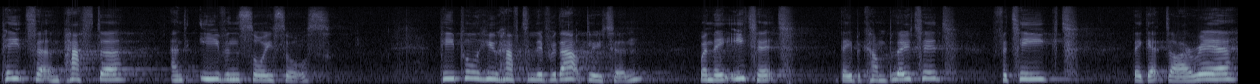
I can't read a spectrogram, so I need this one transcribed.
pizza and pasta, and even soy sauce. People who have to live without gluten, when they eat it, they become bloated, fatigued, they get diarrhea,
